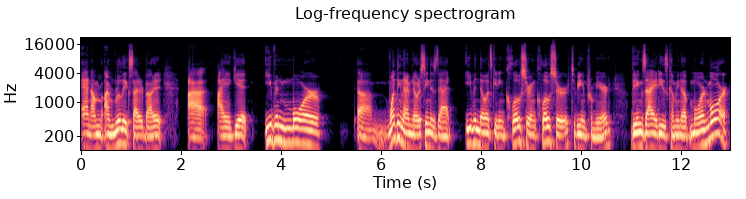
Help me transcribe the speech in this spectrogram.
and I'm I'm really excited about it. I I get even more. Um, one thing that I'm noticing is that even though it's getting closer and closer to being premiered, the anxiety is coming up more and more,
